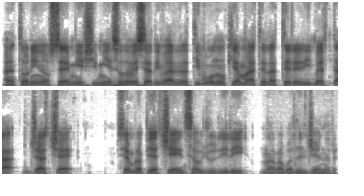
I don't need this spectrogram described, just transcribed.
Antonino Semmi e Scimia. Se dovesse arrivare la TV non chiamate la Tele Libertà, già c'è sembra Piacenza o giù di lì, una roba del genere.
